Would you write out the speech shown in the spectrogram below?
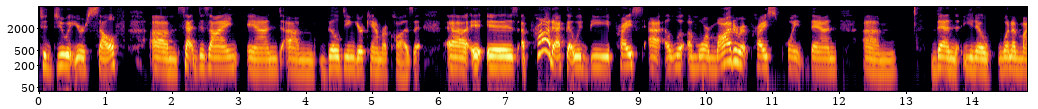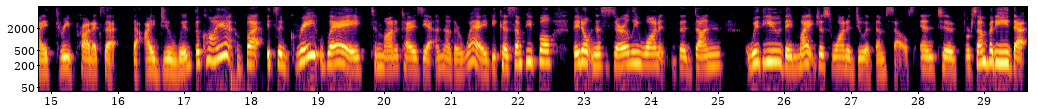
to do it yourself um, set design and um, building your camera closet. Uh, it is a product that would be priced at a, a more moderate price point than um, than you know one of my three products that that I do with the client, but it's a great way to monetize yet another way because some people they don't necessarily want it the done with you. They might just want to do it themselves. And to for somebody that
